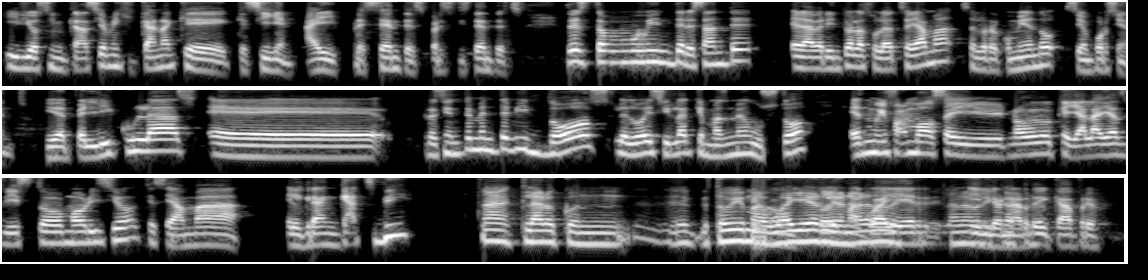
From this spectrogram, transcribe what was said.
idiosincrasia mexicana que, que siguen ahí, presentes, persistentes. Entonces está muy interesante. El laberinto de la soledad se llama, se lo recomiendo 100%. Y de películas, eh, recientemente vi dos, les voy a decir la que más me gustó. Es muy famosa y no dudo que ya la hayas visto, Mauricio, que se llama El Gran Gatsby. Ah, claro, con eh, Maguire, Leonardo, Maguire Leonardo y Leonardo DiCaprio. DiCaprio.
